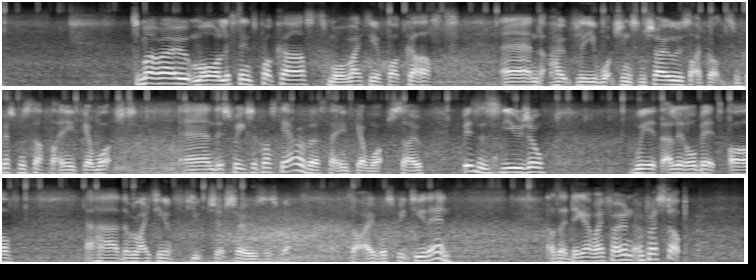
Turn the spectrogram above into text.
Tomorrow, more listening to podcasts, more writing of podcasts, and hopefully watching some shows. I've got some Christmas stuff that I need to get watched, and this week's Across the Arrowverse that I need to get watched. So, business as usual, with a little bit of uh, the writing of future shows as well. So, I will speak to you then as I dig out my phone and press stop.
